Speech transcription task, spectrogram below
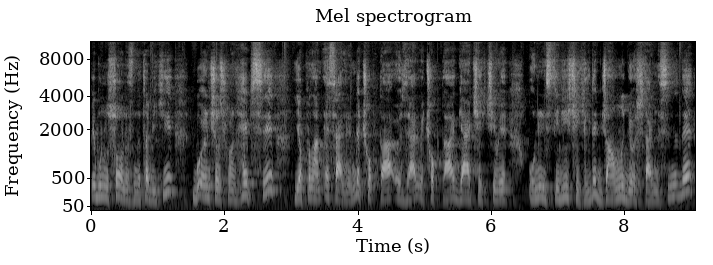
ve bunun sonrasında tabii ki bu ön çalışmaların hepsi yapılan eserlerinde çok daha özel ve çok daha gerçekçi ve onun istediği şekilde canlı göstermesini de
